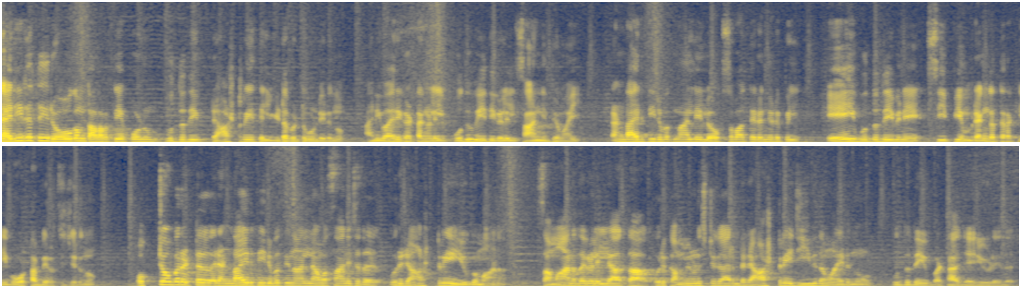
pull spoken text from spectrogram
ശരീരത്തെ രോഗം തളർത്തിയപ്പോഴും ബുദ്ധദേവ് രാഷ്ട്രീയത്തിൽ ഇടപെട്ടുകൊണ്ടിരുന്നു. അനിവാര്യ ഘട്ടങ്ങളിൽ പൊതുവേദികളിൽ സാന്നിധ്യമായി. രണ്ടായിരത്തി ഇരുപത്തിനാലിലെ ലോക്സഭാ തെരഞ്ഞെടുപ്പിൽ എ ഐ ബുദ്ധദേവിനെ സി പി എം രംഗത്തിറക്കി വോട്ട് അഭ്യർത്ഥിച്ചിരുന്നു ഒക്ടോബർ എട്ട് രണ്ടായിരത്തി ഇരുപത്തിനാലിന് അവസാനിച്ചത് ഒരു രാഷ്ട്രീയ യുഗമാണ്. സമാനതകളില്ലാത്ത ഒരു കമ്മ്യൂണിസ്റ്റുകാരന്റെ രാഷ്ട്രീയ ജീവിതമായിരുന്നു ബുദ്ധദേവ് ഭട്ടാചാര്യയുടേത്.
